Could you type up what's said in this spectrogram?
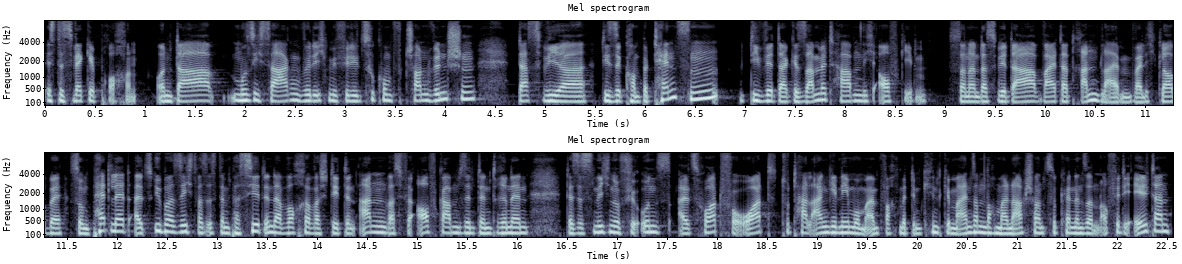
ist es weggebrochen. Und da muss ich sagen, würde ich mir für die Zukunft schon wünschen, dass wir diese Kompetenzen, die wir da gesammelt haben, nicht aufgeben sondern dass wir da weiter dranbleiben, weil ich glaube, so ein Padlet als Übersicht, was ist denn passiert in der Woche, was steht denn an, was für Aufgaben sind denn drinnen, das ist nicht nur für uns als Hort vor Ort total angenehm, um einfach mit dem Kind gemeinsam nochmal nachschauen zu können, sondern auch für die Eltern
